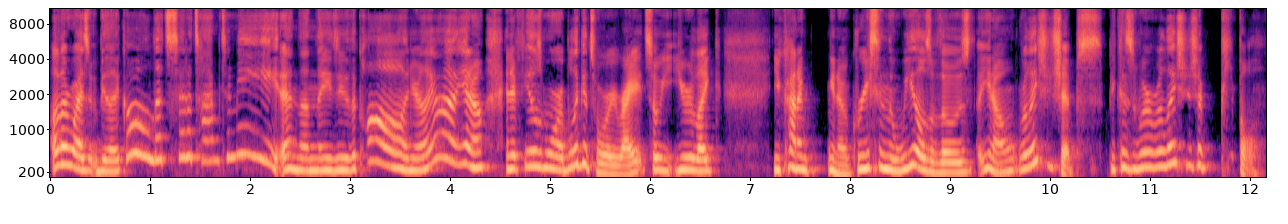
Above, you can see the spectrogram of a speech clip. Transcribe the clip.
Otherwise, it would be like, oh, let's set a time to meet. And then they do the call and you're like, oh, you know, and it feels more obligatory, right? So you're like, you kind of, you know, greasing the wheels of those, you know, relationships because we're relationship people,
